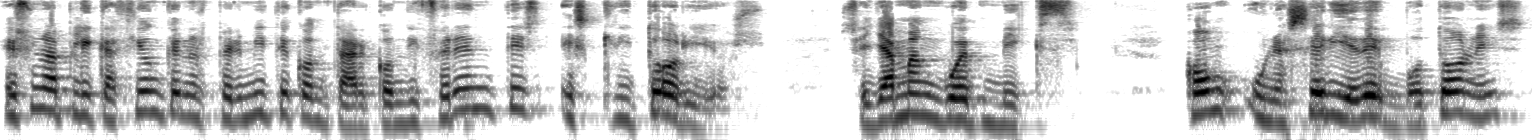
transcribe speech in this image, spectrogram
Es una aplicación que nos permite contar con diferentes escritorios, se llaman webmix, con una serie de botones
